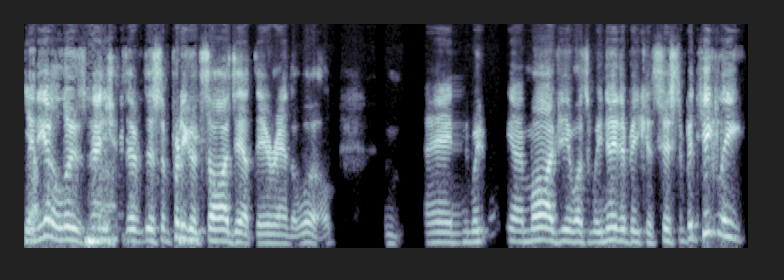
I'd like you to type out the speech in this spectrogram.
Yep. And you got to lose matches. there's some pretty good sides out there around the world, and we, you know, my view was we need to be consistent, particularly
